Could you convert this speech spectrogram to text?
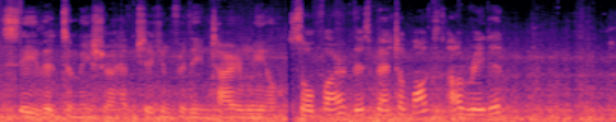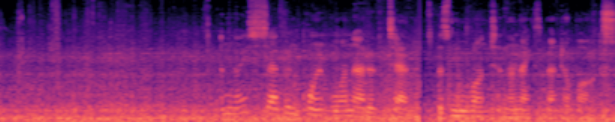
And save it to make sure I have chicken for the entire meal. So far, this bento box, I'll rate it a nice 7.1 out of 10. Let's move on to the next bento box.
